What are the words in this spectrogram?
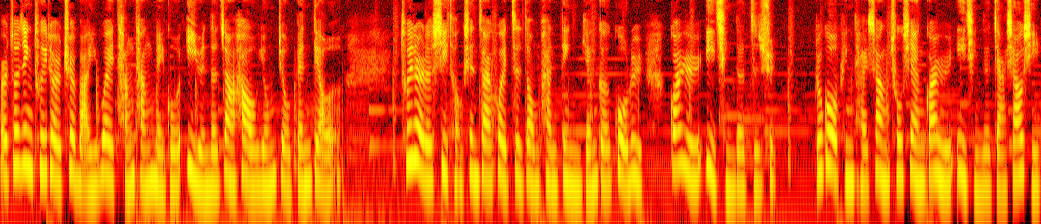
而最近，Twitter 却把一位堂堂美国议员的账号永久 ban 掉了。Twitter 的系统现在会自动判定、严格过滤关于疫情的资讯。如果平台上出现关于疫情的假消息，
